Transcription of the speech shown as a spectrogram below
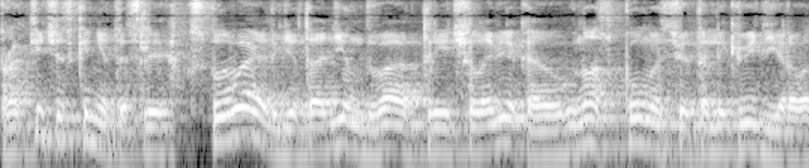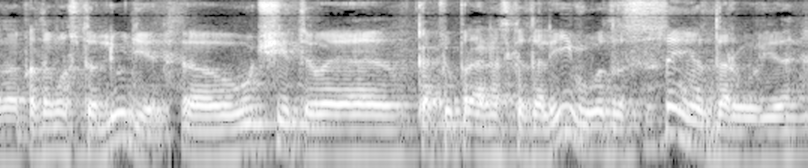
Практически нет. Если всплывает где-то один, два, три человека, у нас полностью это ликвидировано, потому что люди, э, учитывая, как вы правильно сказали, и возраст, состояние здоровья,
